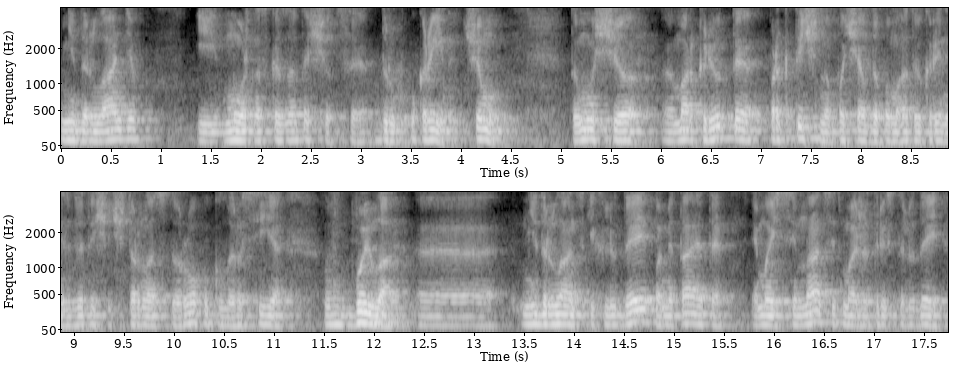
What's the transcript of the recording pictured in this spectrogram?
Нідерландів, і можна сказати, що це друг України. Чому? Тому що е, Марк Рютте практично почав допомагати Україні з 2014 року, коли Росія вбила е, нідерландських людей. Пам'ятаєте, MH17, майже 300 людей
